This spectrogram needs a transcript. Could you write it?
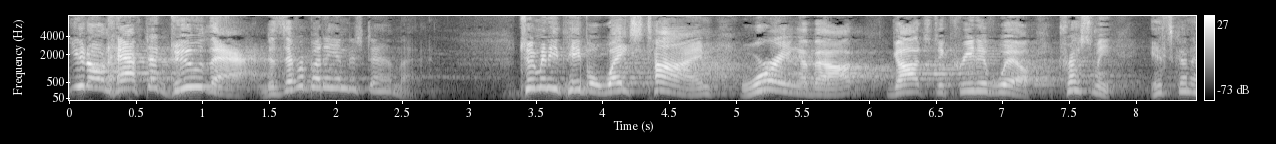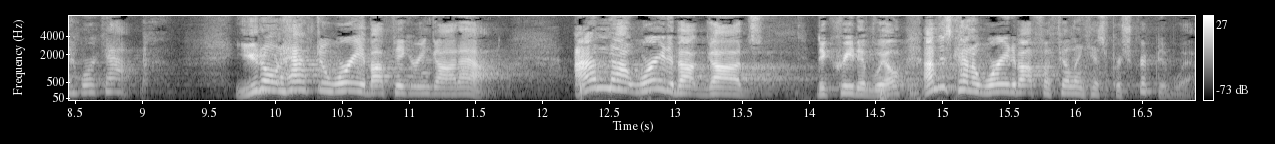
You don't have to do that. Does everybody understand that? Too many people waste time worrying about God's decretive will. Trust me, it's going to work out. You don't have to worry about figuring God out. I'm not worried about God's decretive will. I'm just kind of worried about fulfilling his prescriptive will.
